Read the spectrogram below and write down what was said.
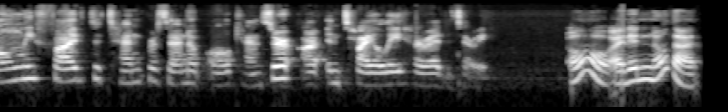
only 5 to 10% of all cancer are entirely hereditary. Oh, I didn't know that.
